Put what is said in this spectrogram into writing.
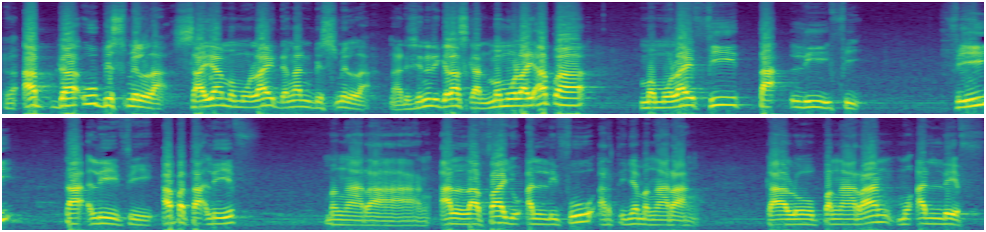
Abda'u bismillah. Saya memulai dengan bismillah. Nah, di sini dijelaskan memulai apa? Memulai fi ta'lifi. Fi ta'lifi. Apa ta'lif? Mengarang. Allafa yu'allifu artinya mengarang. Kalau pengarang mu'allif,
